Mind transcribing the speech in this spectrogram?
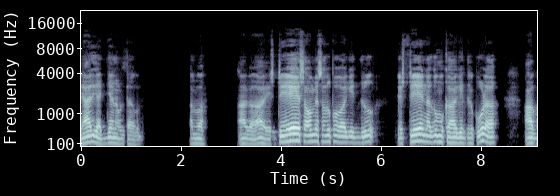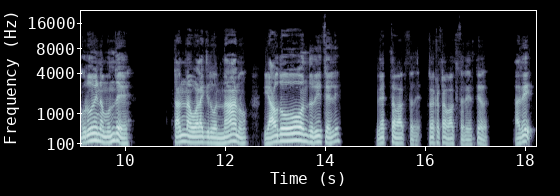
ಯಾರಿಗೆ ಅಜ್ಞಾನ ಉಂಟಾಗುದು ಅಲ್ವಾ? ಆಗ ಎಷ್ಟೇ ಸೌಮ್ಯ ಸ್ವರೂಪವಾಗಿದ್ರು, ಎಷ್ಟೇ ನಗುಮುಖ ಆಗಿದ್ರು ಕೂಡ ಆ ಗುರುವಿನ ಮುಂದೆ ತನ್ನ ಒಳಗಿರುವ ನಾನು ಯಾವುದೋ ಒಂದು ರೀತಿಯಲ್ಲಿ ವ್ಯಕ್ತವಾಗ್ತದೆ, ಪ್ರಕಟವಾಗ್ತದೆ ಅಂತ ಹೇಳ ಅದೇ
